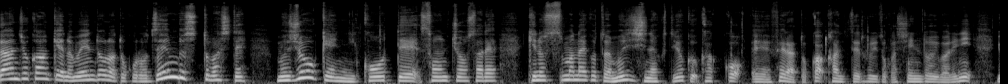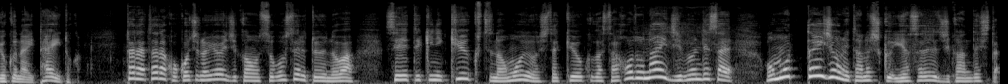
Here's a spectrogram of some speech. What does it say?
男女関係の面倒なところを全部すっ飛ばして、無条件に肯定、尊重され、気の進まないことは無理しなくてよく、かっこ、えーフェラとか感じてるふりとかしんどい割に良くない体位とか。ただただ心地の良い時間を過ごせるというのは、性的に窮屈な思いをした記憶がさほどない自分でさえ、思った以上に楽しく癒される時間でした。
